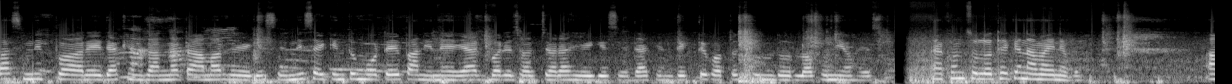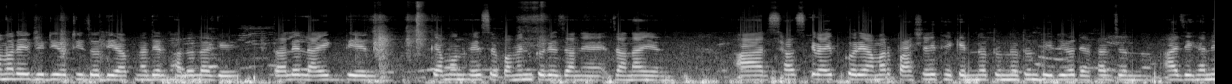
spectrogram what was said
পাঁচ মিনিট পর দেখেন রান্নাটা আমার হয়ে গেছে। নিচে কিন্তু মোটেই পানি নেই, একবারে ঝরঝরা হয়ে গেছে। দেখেন, দেখতে কত সুন্দর, লবণীয় হয়েছে। এখন চুলো থেকে নামাই নেব। আমার এই ভিডিওটি যদি আপনাদের ভালো লাগে, তাহলে লাইক দিন, কেমন হয়েছে কমেন্ট করে জানে, জানায়েন। আর সাবস্ক্রাইব করে আমার পাশেই থেকে নতুন নতুন ভিডিও দেখার জন্য। আজ এখানে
